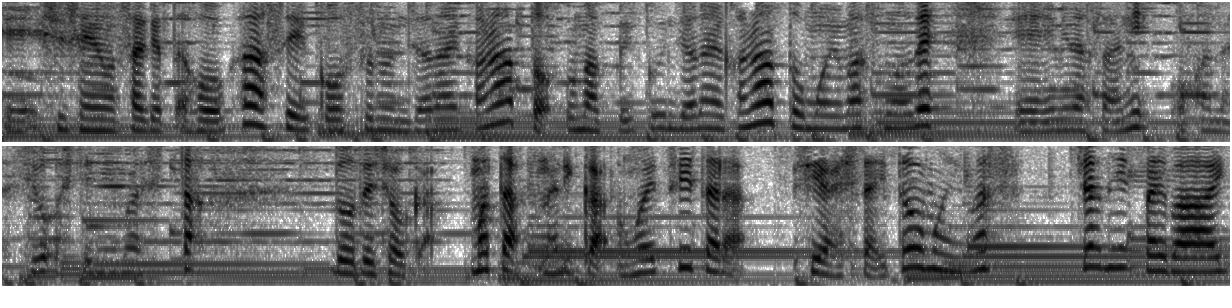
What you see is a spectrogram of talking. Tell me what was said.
えー、視線を下げた方が成功するんじゃないかなとうまくいくんじゃないかなと思いますので、えー、皆さんにお話をしてみました。どうでしょうか？また何か思いついたらシェアしたいと思います。じゃあねバイバイ。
